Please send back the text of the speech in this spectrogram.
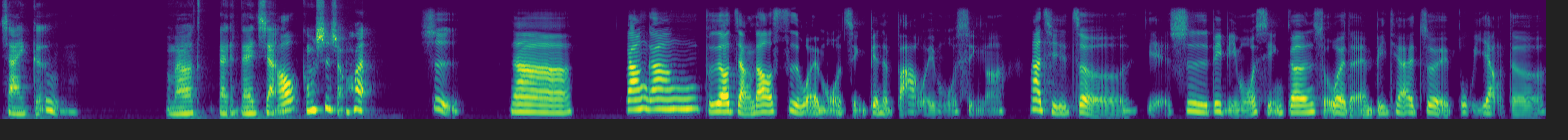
下一个，我们要来来讲公式转换。是，那刚刚不是有讲到四维模型变成八维模型吗？那其实这也是 B B 模型跟所谓的 M B T I 最不一样的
